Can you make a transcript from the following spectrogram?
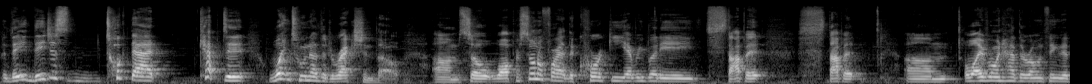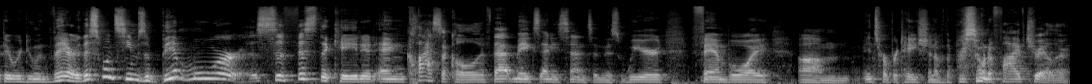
they they just took that, kept it, went to another direction though. Um, so while Persona 4 had the quirky, everybody stop it, stop it. Um, well, everyone had their own thing that they were doing there. This one seems a bit more sophisticated and classical, if that makes any sense, in this weird fanboy um, interpretation of the Persona 5 trailer.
